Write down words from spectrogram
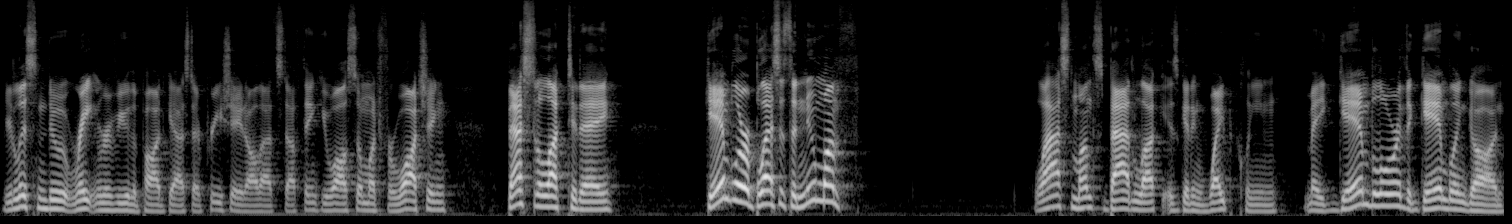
If you're listening to it, rate and review the podcast. I appreciate all that stuff. Thank you all so much for watching. Best of luck today. Gambler bless, it's a new month. Last month's bad luck is getting wiped clean. May Gambler, the gambling god,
